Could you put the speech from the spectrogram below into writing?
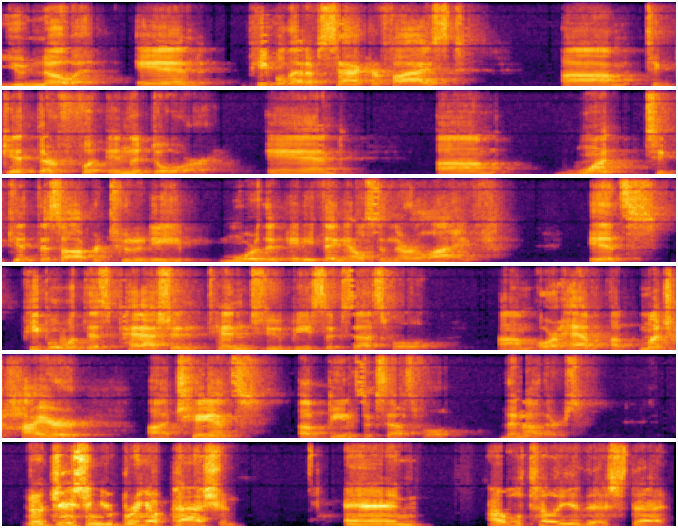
you know it. And people that have sacrificed um, to get their foot in the door and um, want to get this opportunity more than anything else in their life, it's people with this passion tend to be successful um, or have a much higher uh, chance of being successful than others. You know, Jason, you bring up passion, and I will tell you this that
